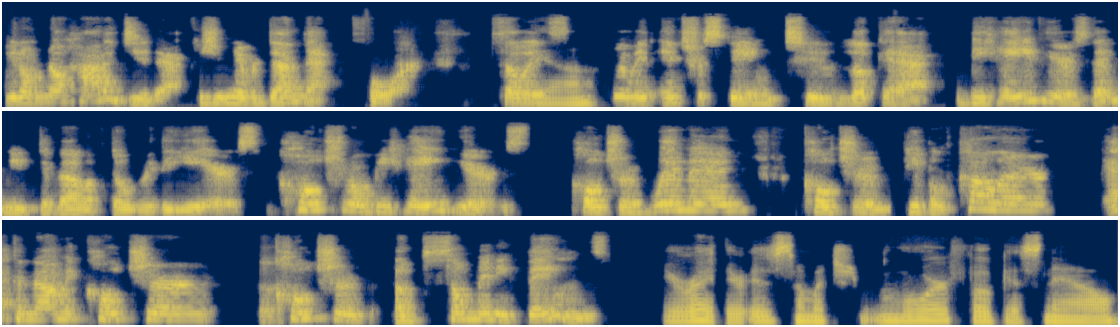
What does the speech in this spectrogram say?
You don't know how to do that because you've never done that before. So it's yeah. really interesting to look at behaviors that we've developed over the years, cultural behaviors, culture of women, culture of people of color, economic culture, the culture of so many things you're right. There is so much more focus now.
